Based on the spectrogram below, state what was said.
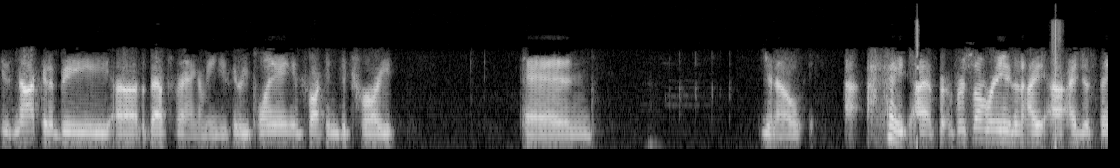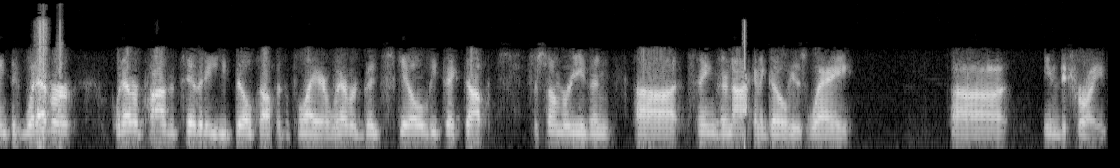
is not going to be uh the best thing. I mean, he's going to be playing in fucking Detroit, and you know, I, I, for, some reason, I I just think that whatever whatever positivity he built up as a player, whatever good skills he picked up, for some reason, uh, things are not going to go his way uh, in Detroit.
